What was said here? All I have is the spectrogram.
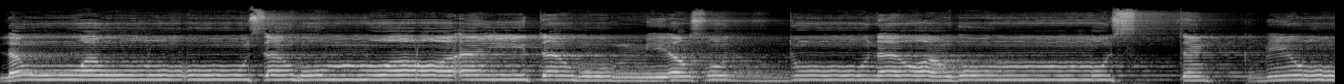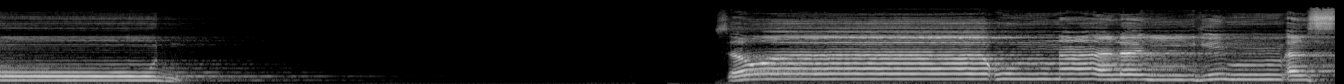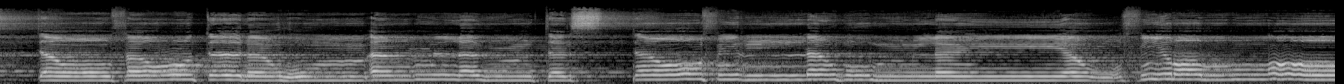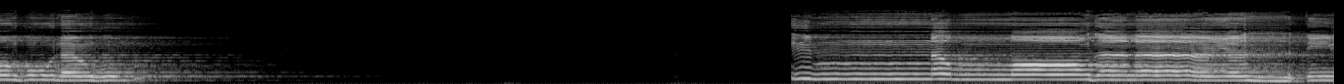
لووا رؤوسهم ورأيتهم يصدون أستغفرت لهم أم لم تستغفر لهم لن يغفر الله لهم؟ إن الله لا يهدي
